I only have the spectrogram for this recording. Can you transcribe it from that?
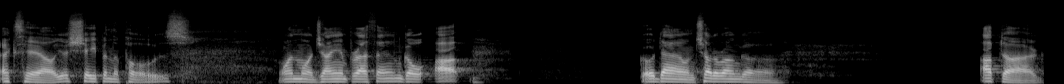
Exhale. You're shaping the pose. One more giant breath in. Go up. Go down. Chaturanga. Up dog.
